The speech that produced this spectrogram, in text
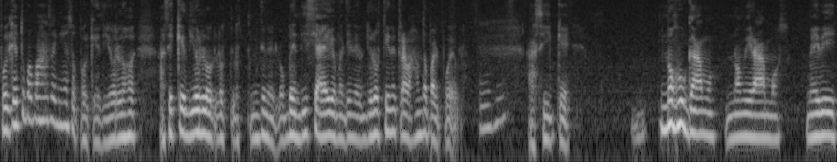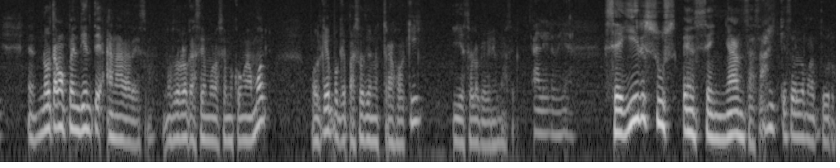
¿por qué tus papás hacen eso? Porque Dios los... Así que Dios los, los, los, bendice a ellos, ¿me entiendes? Dios los tiene trabajando para el pueblo. Así que no juzgamos, no miramos, maybe eh, no estamos pendientes a nada de eso. Nosotros lo que hacemos lo hacemos con amor. ¿Por qué? Porque pasó Dios nos trajo aquí y eso es lo que venimos a hacer. Aleluya. Seguir sus enseñanzas. Ay, que eso es lo más duro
